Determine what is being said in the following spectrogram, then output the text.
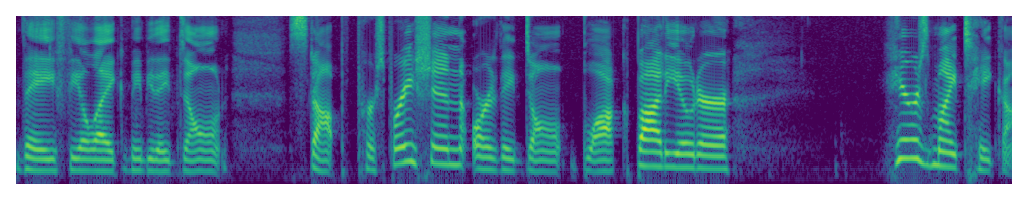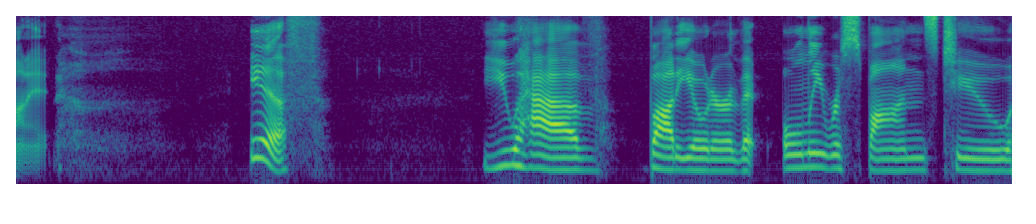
they feel like maybe they don't stop perspiration or they don't block body odor. Here's my take on it. If you have body odor that only responds to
